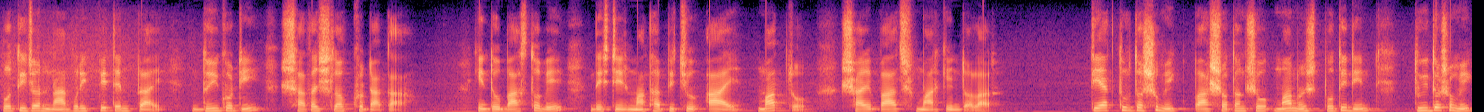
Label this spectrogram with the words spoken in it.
প্রতিজন নাগরিক পেতেন প্রায় দুই কোটি সাতাশ লক্ষ টাকা। কিন্তু বাস্তবে দেশটির মাথাপিছু আয় মাত্র সাড়ে পাঁচ মার্কিন ডলার। তিয়াত্তর দশমিক পাঁচ শতাংশ মানুষ প্রতিদিন দুই দশমিক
